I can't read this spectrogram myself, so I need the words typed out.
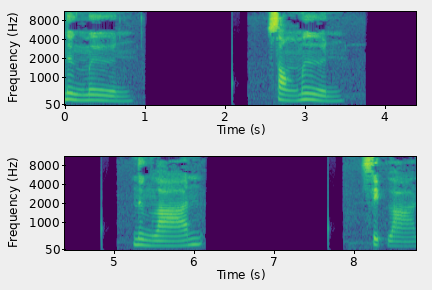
หนึ่งหมื่น สองหมื่น หนึ่งล้าน สิบล้าน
